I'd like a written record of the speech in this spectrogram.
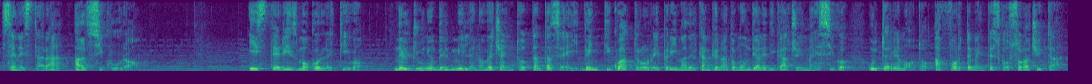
se ne starà al sicuro. Isterismo collettivo. Nel giugno del 1986, 24 ore prima del campionato mondiale di calcio in Messico, un terremoto ha fortemente scosso la città.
